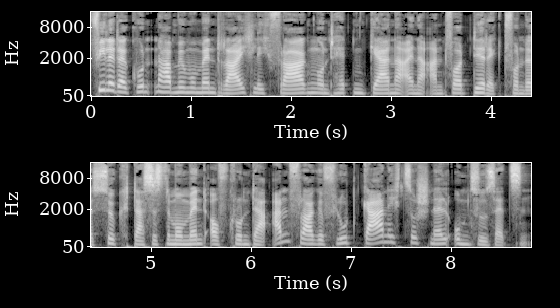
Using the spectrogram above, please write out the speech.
Viele der Kunden haben im Moment reichlich Fragen und hätten gerne eine Antwort direkt von der SÜK. Das ist im Moment aufgrund der Anfrageflut gar nicht so schnell umzusetzen.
